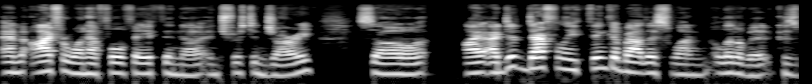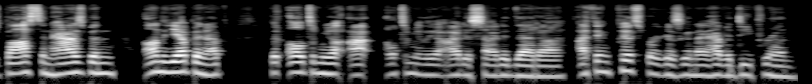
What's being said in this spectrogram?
And I, for one, have full faith in uh, in Tristan Jarry. So I, I did definitely think about this one a little bit because Boston has been on the up and up. But ultimately, I, ultimately, I decided that uh, I think Pittsburgh is going to have a deep run.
